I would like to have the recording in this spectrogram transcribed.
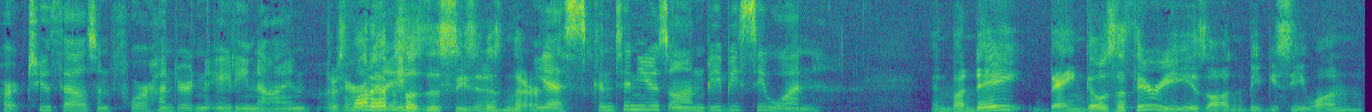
part 2489. There's a lot of episodes this season, isn't there? Yes, continues on BBC One. And Monday, Bang Goes the Theory is on BBC One.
